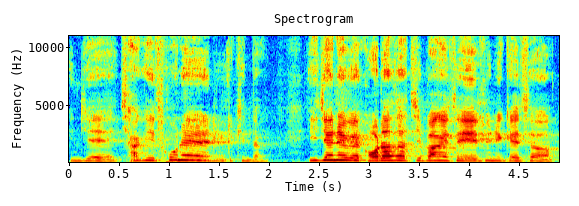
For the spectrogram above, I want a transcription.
이제 자기 손해를 느낀다. 이전에 왜 거라사 지방에서 예수님께서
